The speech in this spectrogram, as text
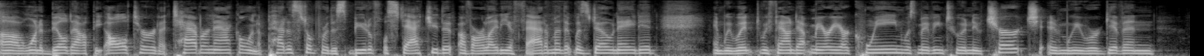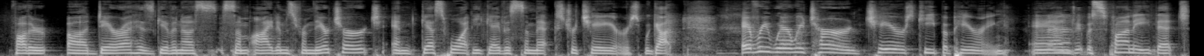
uh, want to build out the altar and a tabernacle and a pedestal for this beautiful statue that, of Our Lady of Fatima that was donated. And we went, we found out Mary, our Queen, was moving to a new church, and we were given Father uh, Dara has given us some items from their church, and guess what? He gave us some extra chairs. We got everywhere we turn, chairs keep appearing. And it was funny that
